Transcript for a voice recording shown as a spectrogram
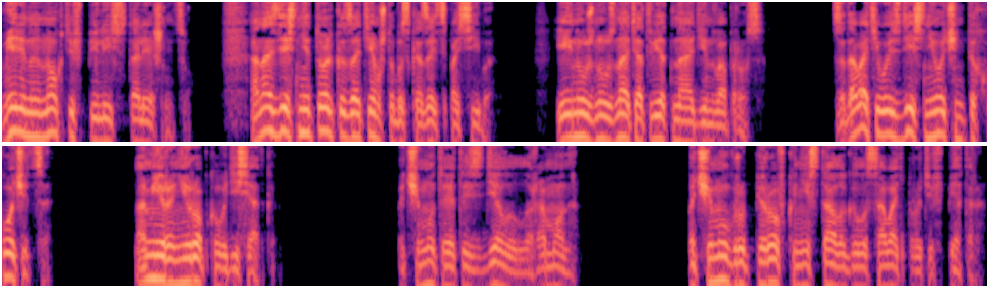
Мирины ногти впились в столешницу. Она здесь не только за тем, чтобы сказать спасибо. Ей нужно узнать ответ на один вопрос. Задавать его здесь не очень-то хочется. Но Мира не робкого десятка. Почему ты это сделала, Рамона? Почему группировка не стала голосовать против Петра?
